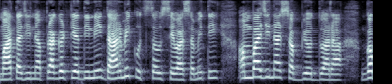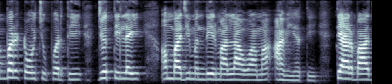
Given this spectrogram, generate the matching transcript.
માતાજીના પ્રાગટ્ય દિને ધાર્મિક ઉત્સવ સેવા સમિતિ અંબાજીના સભ્યો દ્વારા ગબ્બર ટોચ ઉપરથી જ્યોતિ લઈ અંબાજી મંદિરમાં લાવવામાં આવી હતી. ત્યારબાદ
